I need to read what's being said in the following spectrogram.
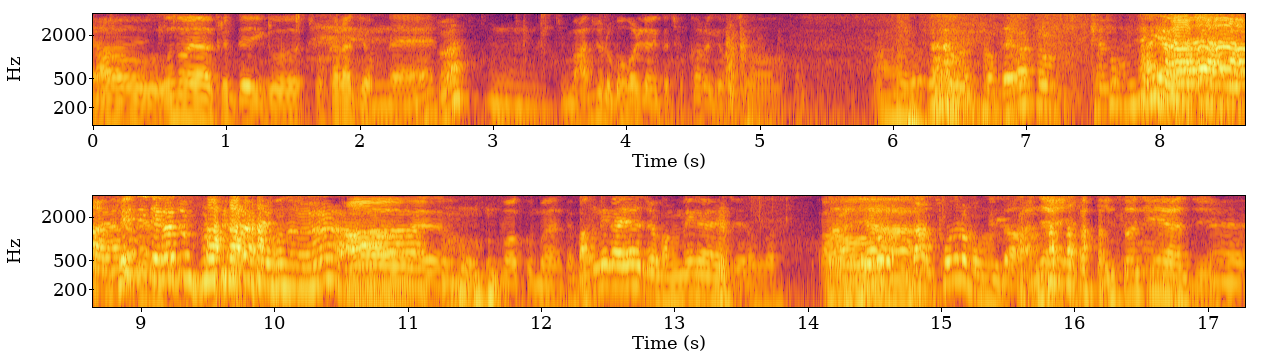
아우, 은호야, 근데 이거 젓가락이 없네. 어? 음, 지금 안주로 먹으려니까 젓가락이 없어. 아, 좀 내가 좀 계속 움직여. 괜히 내가 좀 불편하네, 오늘. 아, 아, 네, 고맙구만. 막내가 해야죠, 막내가 해야죠, 이런 거. 난, 아, 손으로, 야. 난 손으로 먹는다. 아니야 인턴이 해야지. 예.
